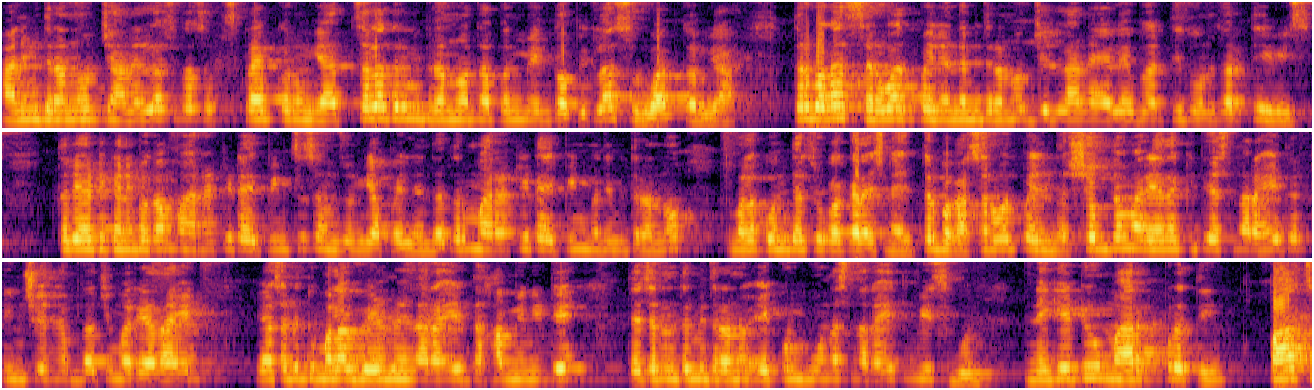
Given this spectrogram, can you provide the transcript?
आणि मित्रांनो चॅनलला सुद्धा सबस्क्राईब करून घ्या. चला तर मित्रांनो आता आपण मेन टॉपिकला सुरुवात करूया. तर बघा सर्वात पहिल्यांदा मित्रांनो जिल्हा न्यायालय भरती दोन हजार तेवीस. तर या ठिकाणी बघा मराठी टायपिंगचं समजून घ्या पहिल्यांदा. तर मराठी टायपिंगमध्ये मित्रांनो तुम्हाला कोणत्या चुका करायच्या नाहीत? तर बघा सर्वात पहिल्यांदा शब्द मर्यादा किती असणार आहे? तर तीनशे शब्दाची मर्यादा आहे. यासाठी तुम्हाला वेळ मिळणार आहे दहा मिनिटे. त्याच्यानंतर मित्रांनो एकूण गुण असणार आहेत वीस गुण. निगेटिव्ह मार्क प्रति पाच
